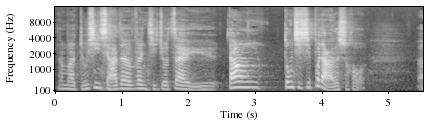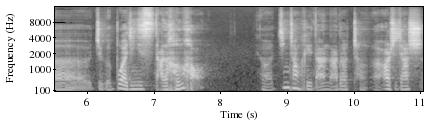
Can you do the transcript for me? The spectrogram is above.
那么独行侠的问题就在于，当东契奇不打的时候，呃，这个布尔津吉斯打得很好，啊，经常可以打拿到成呃二十加十。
